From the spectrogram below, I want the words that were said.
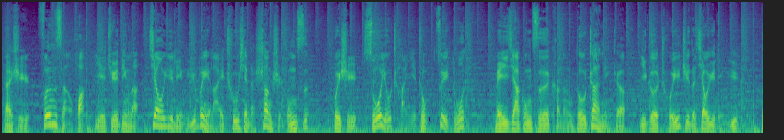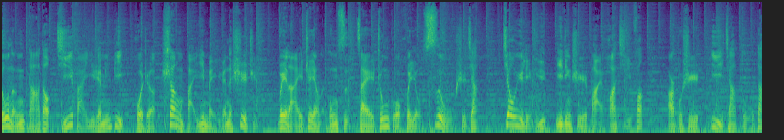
但是，分散化也决定了教育领域未来出现的上市公司会是所有产业中最多的。每一家公司可能都占领着一个垂直的教育领域，都能达到几百亿人民币或者上百亿美元的市值。未来，这样的公司在中国会有四五十家。教育领域一定是百花齐放，而不是一家独大。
